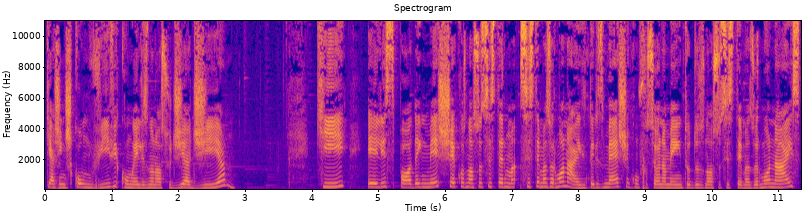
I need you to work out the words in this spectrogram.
que a gente convive com eles no nosso dia a dia, que eles podem mexer com os nossos sistema, sistemas hormonais. Então, eles mexem com o funcionamento dos nossos sistemas hormonais,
